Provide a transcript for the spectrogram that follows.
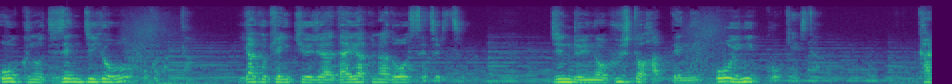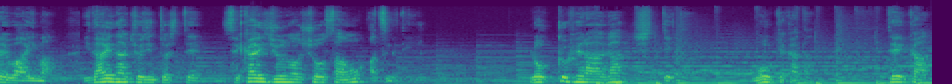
多くの慈善事業を行った。医学研究所や大学などを設立。人類の不死と発展に大いに貢献した。彼は今、偉大な巨人として世界中の賞賛を集めている。ロックフェラーが知っていた。儲け方。定価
